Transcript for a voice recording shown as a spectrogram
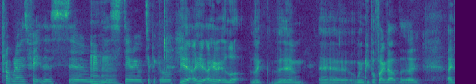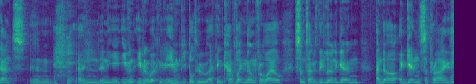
programmers fit this, uh, this stereotypical. Yeah, I hear I hear it a lot. Like the, um, uh, when people find out that I I dance and and and e- even even at work, and even- people who I think have like known for a while, sometimes they learn again and are again surprised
